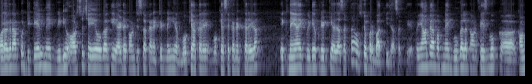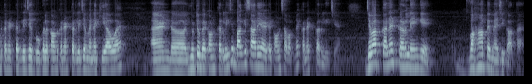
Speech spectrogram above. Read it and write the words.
और अगर आपको डिटेल में एक वीडियो और से चाहिए होगा कि ऐड अकाउंट जिसका कनेक्टेड नहीं है, वो क्या करे, वो कैसे कनेक्ट करेगा? एक नया एक वीडियो क्रिएट किया जा सकता है, उसके ऊपर बात की जा सकती है। तो यहाँ पे आप अपने Google account Facebook account connect कर लीजिए। गूगल अकाउंट कनेक्ट कर लीजिए, मैंने किया हुआ है। एंड यूट्यूब अकाउंट कर लीजिए। बाकी सारे ऐड अकाउंट्स आप अपने कनेक्ट कर लीजिए। जब आप कनेक्ट कर लेंगे, वहाँ पे मैजिक आता है।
